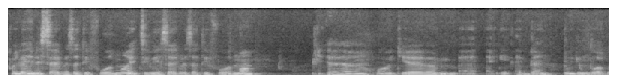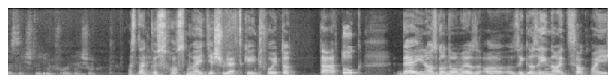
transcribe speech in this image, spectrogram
hogy legyen egy szervezeti forma, egy civil szervezeti forma, hogy ebben tudjunk dolgozni és tudjunk forrásokat. Aztán közhasznú egyesületként folytattátok, de én azt gondolom, hogy az, az igazi nagy szakmai,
